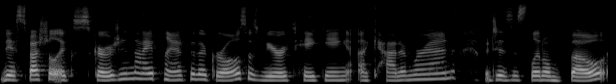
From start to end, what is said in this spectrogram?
The special excursion that I planned for the girls was we were taking a catamaran, which is this little boat,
